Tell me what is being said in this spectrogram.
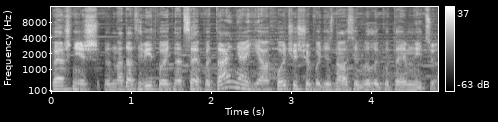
Перш ніж надати відповідь на це питання, я хочу, щоб ви дізналися велику таємницю.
